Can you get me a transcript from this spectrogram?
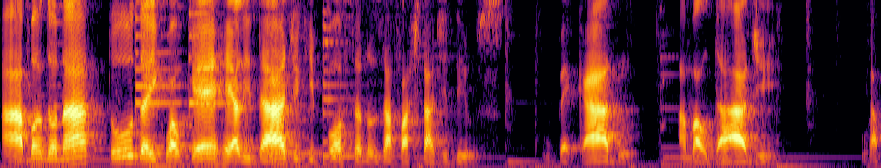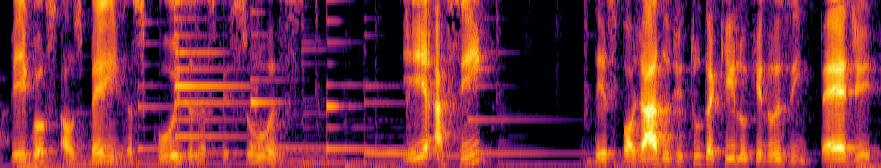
a abandonar toda e qualquer realidade que possa nos afastar de Deus. O pecado, a maldade, o apego aos, aos bens, às coisas, às pessoas. E assim, despojado de tudo aquilo que nos impede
